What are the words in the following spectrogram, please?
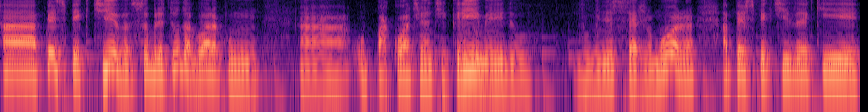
a perspectiva, sobretudo agora com a, o pacote anticrime aí do, do ministro Sérgio Moro, né, a perspectiva é que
